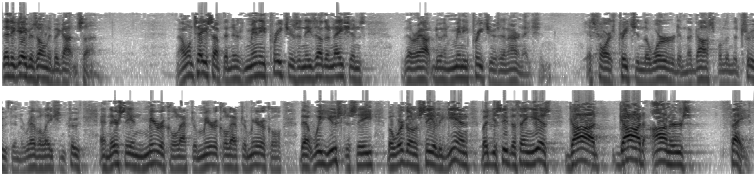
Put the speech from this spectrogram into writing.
that He gave His only begotten Son. I want to tell you something. There's many preachers in these other nations that are out doing many preachers in our nation as far as preaching the word and the gospel and the truth and the revelation truth. And they're seeing miracle after miracle after miracle that we used to see, but we're going to see it again. But you see, the thing is, God, God honors faith.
